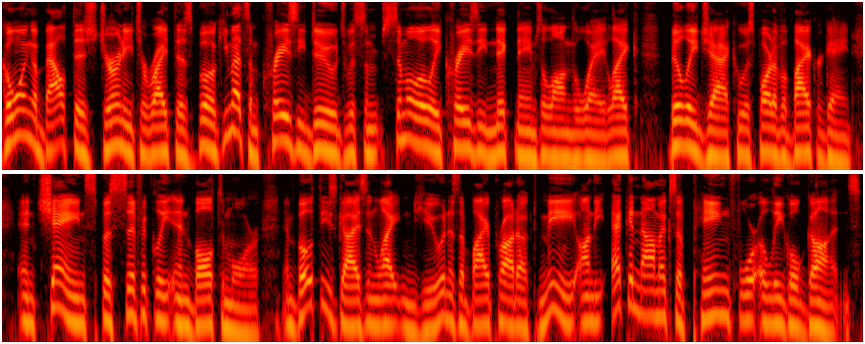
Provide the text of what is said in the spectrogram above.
going about this journey to write this book, you met some crazy dudes with some similarly crazy nicknames along the way, like Billy Jack, who was part of a biker gang, and Chain, specifically in Baltimore. And both these guys enlightened you, and as a byproduct, me, on the economics of paying for illegal guns.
